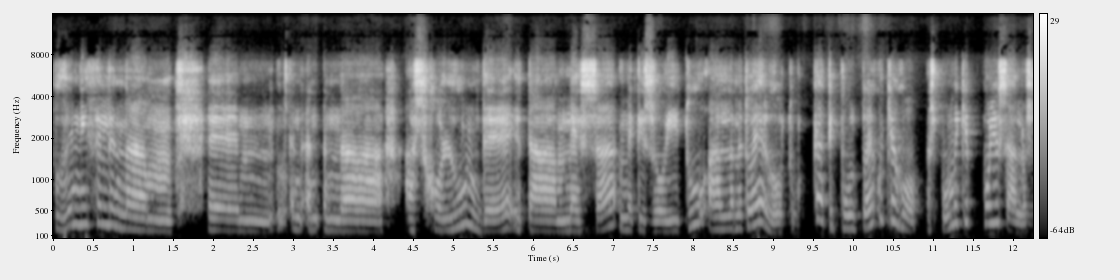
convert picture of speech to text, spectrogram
που δεν ήθελε να, να ασχολούνται τα μέσα με τη ζωή του αλλά με το έργο του. Κάτι που το έχω κι εγώ, ας πούμε, και πολλοί άλλος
